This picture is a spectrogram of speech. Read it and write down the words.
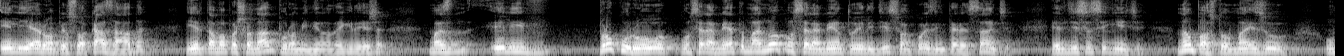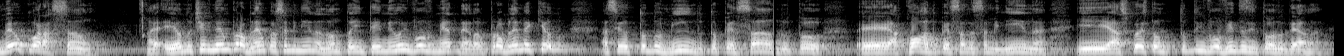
ele era uma pessoa casada e ele estava apaixonado por uma menina da igreja, mas ele procurou aconselhamento, mas no aconselhamento ele disse uma coisa interessante. Ele disse o seguinte: Não, pastor, mas o, o meu coração, é, eu não tive nenhum problema com essa menina, não, estou tendo nenhum envolvimento nela. O problema é que eu assim, eu estou dormindo, estou pensando, tô, é, acordo pensando nessa menina e as coisas estão tudo envolvidas em torno dela.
